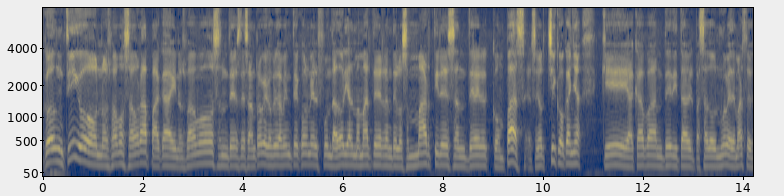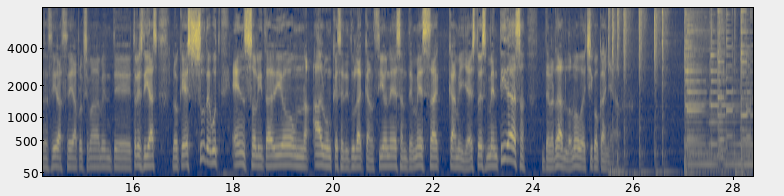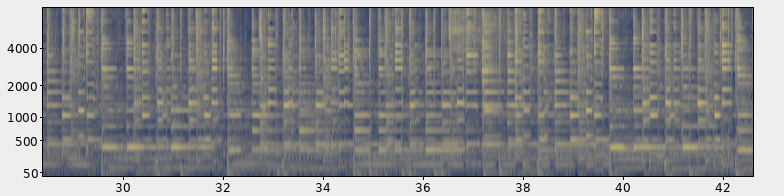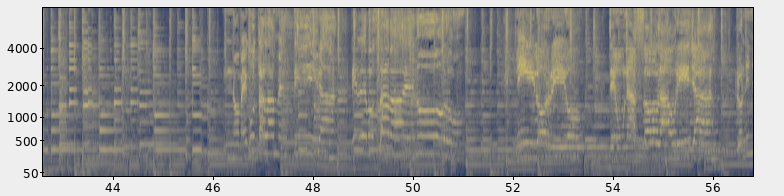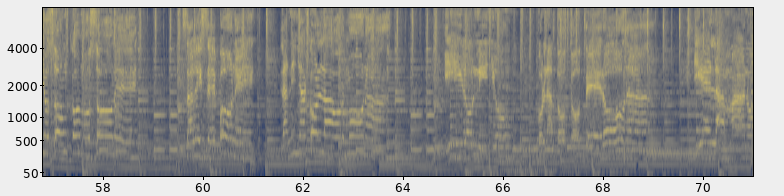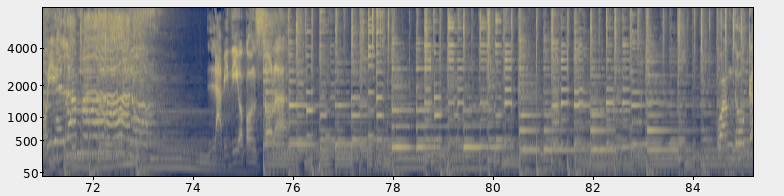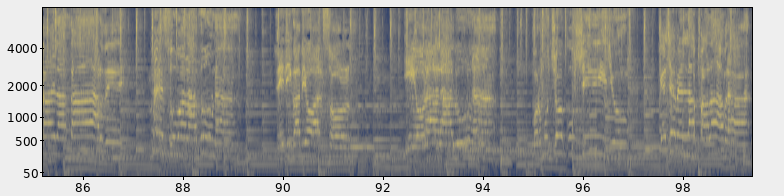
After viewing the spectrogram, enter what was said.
Contigo. Nos vamos ahora para acá y nos vamos desde San Roque, concretamente con el fundador y alma mater de los mártires del compás, el señor Chico Caña, que acaban de editar el pasado 9 de marzo, es decir, hace aproximadamente tres días, lo que es su debut en solitario, un álbum que se titula Canciones ante Mesa Camilla. Esto es Mentiras, de verdad, lo nuevo de Chico Caña. Por mucho cuchillo que lleven la palabra,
